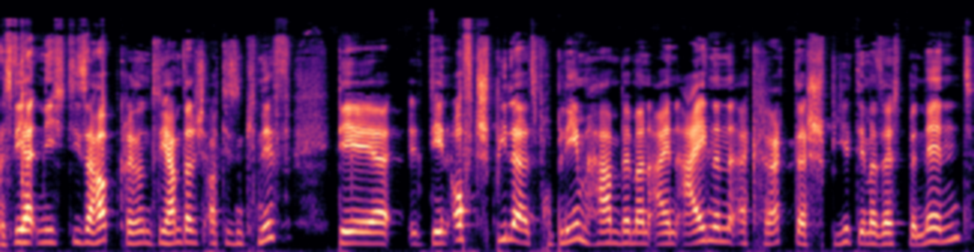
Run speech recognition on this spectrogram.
Es wäre halt nicht dieser Hauptcharakter und sie haben dadurch auch diesen Kniff, der, den oft Spieler als Problem haben, wenn man einen eigenen äh, Charakter spielt, den man selbst benennt,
